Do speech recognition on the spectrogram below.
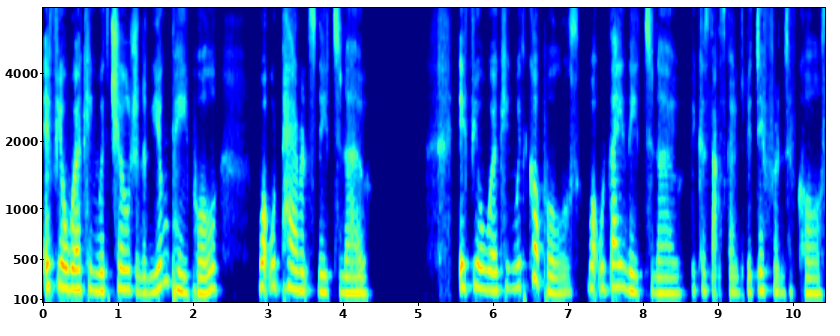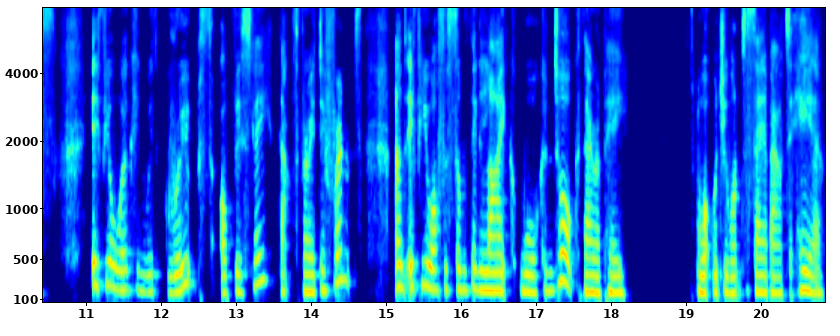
if you're working with children and young people, what would parents need to know? If you're working with couples, what would they need to know? Because that's going to be different, of course. If you're working with groups, obviously, that's very different. And if you offer something like walk and talk therapy, what would you want to say about it here?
